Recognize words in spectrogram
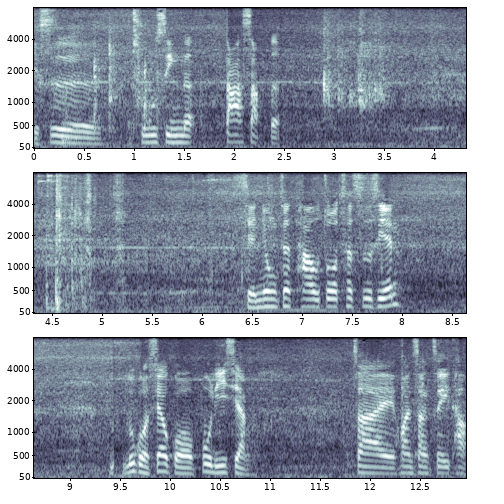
也是粗心的大傻的。先用这套做测试先，如果效果不理想，再换上这一套，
